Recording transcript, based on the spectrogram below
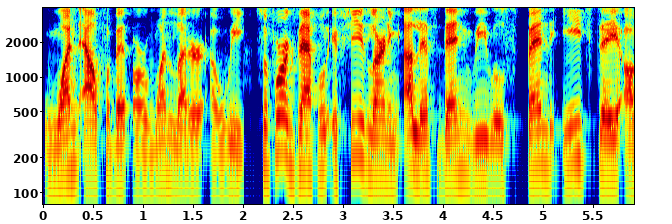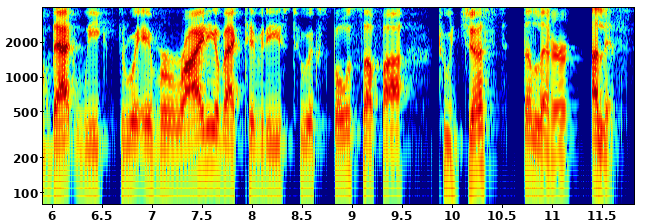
one alphabet or one letter a week. So for example, if she's learning Alif, then we will spend each day of that week through a variety of activities to expose Safa to just the letter Alif.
